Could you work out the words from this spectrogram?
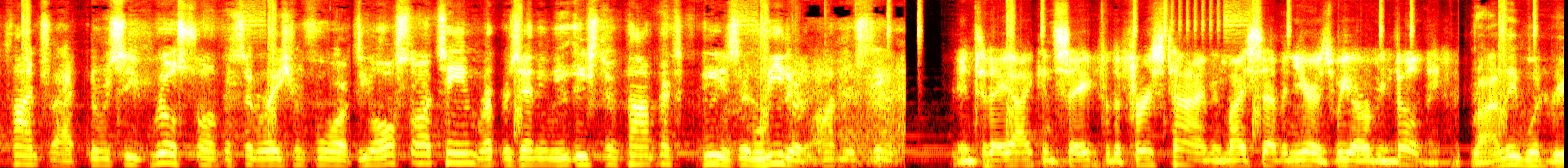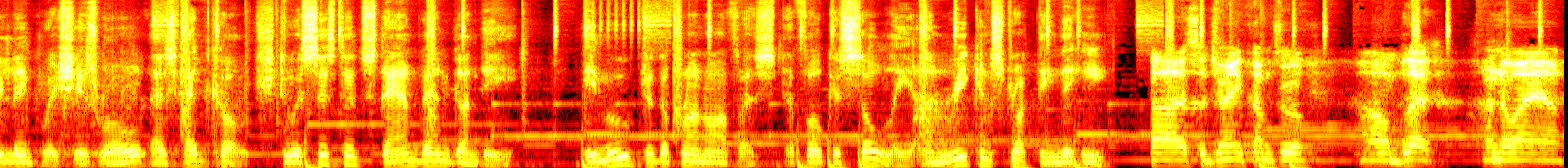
contract to receive real strong consideration for the All-Star team representing the Eastern Conference. He is a leader on this team. And today I can say for the first time in my seven years, we are rebuilding. Riley would relinquish his role as head coach to assistant Stan Van Gundy. he moved to the front office to focus solely on reconstructing the Heat. Uh, it's a dream come true. I'm blessed. I know I am.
